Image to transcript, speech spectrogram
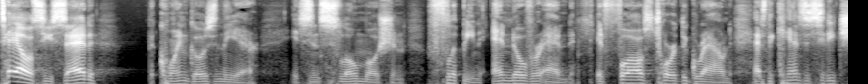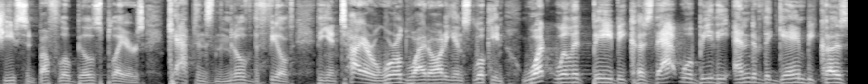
Tails, he said. The coin goes in the air. It's in slow motion, flipping end over end. It falls toward the ground as the Kansas City Chiefs and Buffalo Bills players, captains in the middle of the field, the entire worldwide audience looking, what will it be? Because that will be the end of the game because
